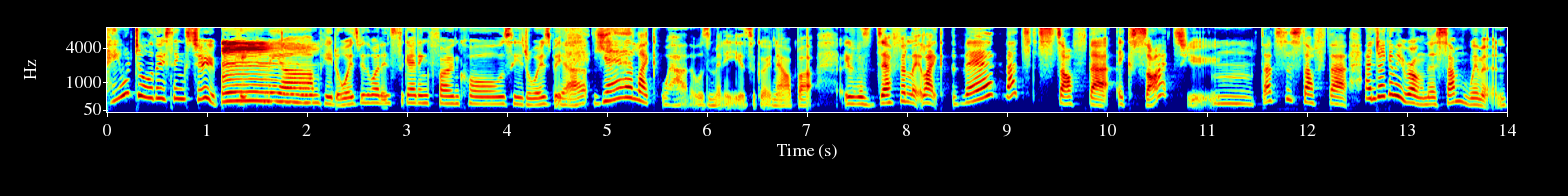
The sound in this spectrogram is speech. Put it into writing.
he would do all those things too. Pick me Mm. up. He'd always be the one instigating phone calls. He'd always be, Yeah. yeah, like wow, that was many years ago now, but it was definitely like there. That's the stuff that excites you. Mm. That's the stuff that, and don't get me wrong, there's some women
